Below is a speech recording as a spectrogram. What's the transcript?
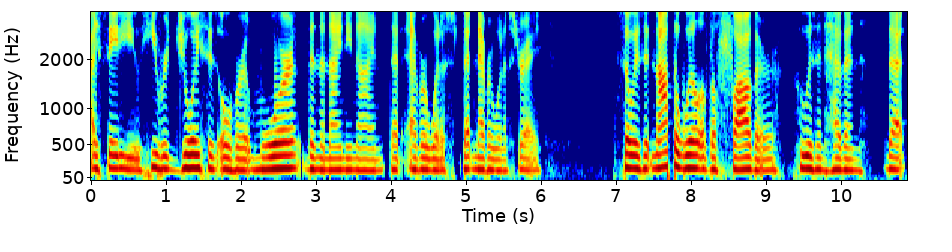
I say to you, he rejoices over it more than the 99 that ever went that never went astray. So is it not the will of the Father who is in heaven that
